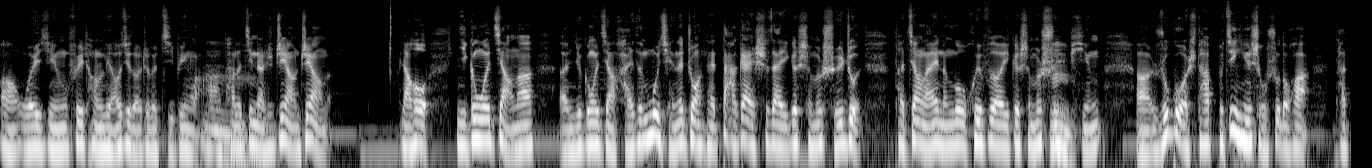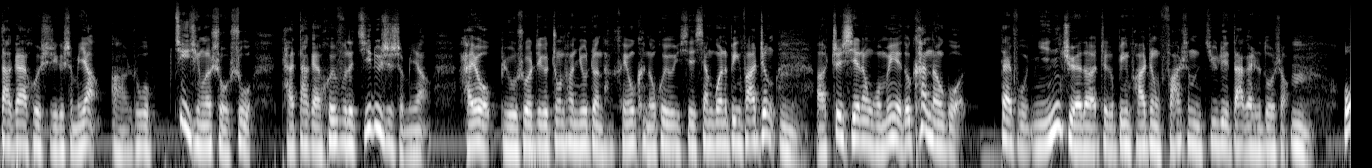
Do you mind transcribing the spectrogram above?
啊，我已经非常了解到这个疾病了啊，他的进展是这样这样的。然后你跟我讲呢，呃，你就跟我讲孩子目前的状态大概是在一个什么水准，他将来能够恢复到一个什么水平啊、如果是他不进行手术的话，他大概会是一个什么样啊？如果进行了手术，他大概恢复的几率是什么样？还有比如说这个中长扭转，它很有可能会有一些相关的并发症，嗯啊，这些呢我们也都看到过。大夫，您觉得这个并发症发生的几率大概是多少？嗯，哦，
